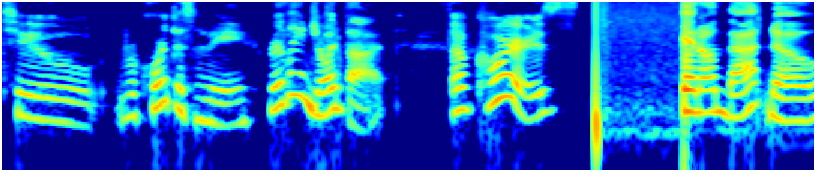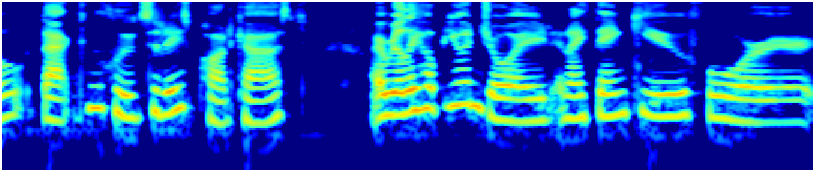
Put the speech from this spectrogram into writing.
to record this with me. Really enjoyed that. Of course. And on that note, that concludes today's podcast. I really hope you enjoyed, and I thank you for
